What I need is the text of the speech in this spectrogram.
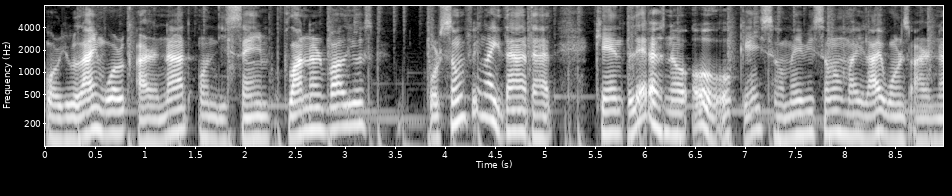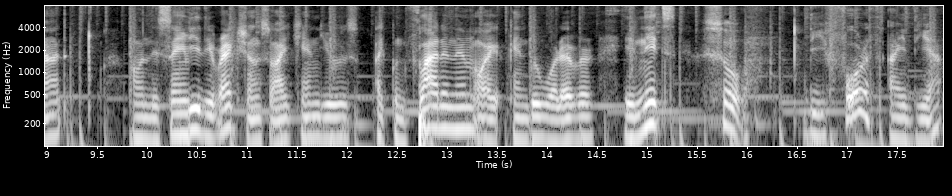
or your line work are not on the same planar values or something like that that can let us know oh okay so maybe some of my light ones are not on the same direction so I can use I can flatten them or I can do whatever it needs. So the fourth idea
